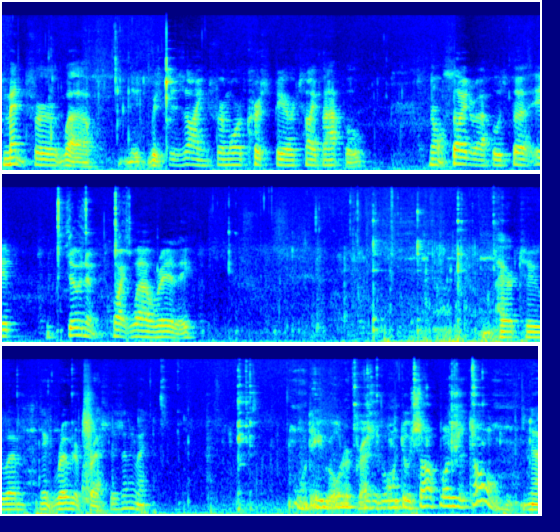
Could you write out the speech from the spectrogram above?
Meant for, well, it was designed for a more crispier type apple. Not cider apples, but it's doing it quite well, really. Compared to, um, I think roller presses, anyway. Well, they roller presses won't do soft ones at all. No.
